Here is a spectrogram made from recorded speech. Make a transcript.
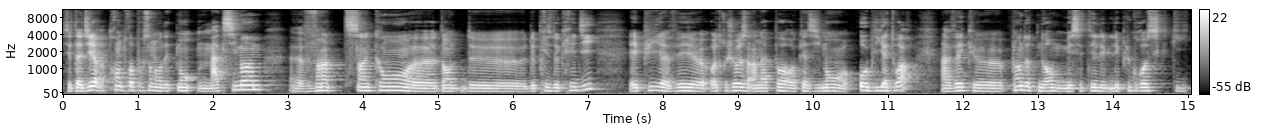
C'est-à-dire 33% d'endettement maximum, 25 euh, ans euh, de, prise de crédit. Et puis il y avait euh, autre chose, un apport quasiment obligatoire avec plein d'autres normes, mais c'était les, plus grosses qui,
